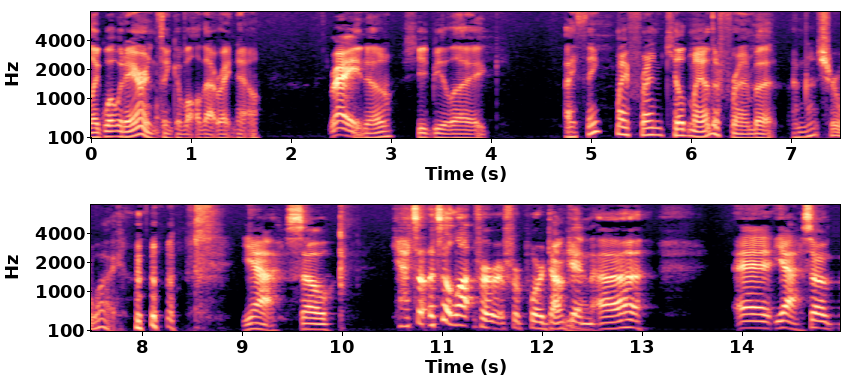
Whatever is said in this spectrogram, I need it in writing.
like what would Erin think of all that right now? Right. You know, she'd be like, I think my friend killed my other friend, but I'm not sure why. Yeah. So yeah, it's a, it's a lot for for poor Duncan. Uh, uh, yeah. So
